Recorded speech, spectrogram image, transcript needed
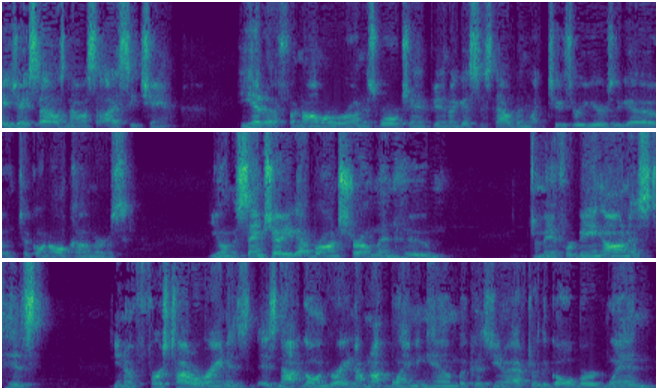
AJ Styles now as the IC champ he had a phenomenal run as world champion. I guess it's now been like two, three years ago. Took on all comers. You on the same show, you got Braun Strowman, who, I mean, if we're being honest, his you know first title reign is is not going great. And I'm not blaming him because you know after the Goldberg win,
